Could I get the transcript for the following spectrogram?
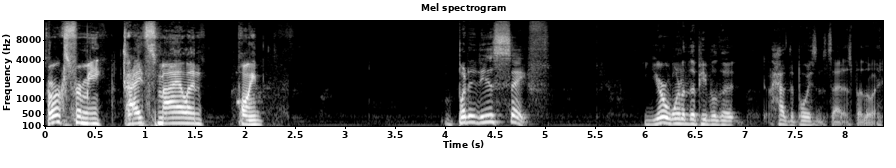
Works for me. I smiling. Point. But it is safe. You're one of the people that have the poison status, by the way.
